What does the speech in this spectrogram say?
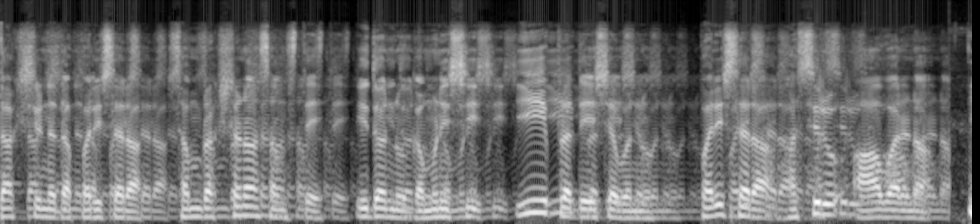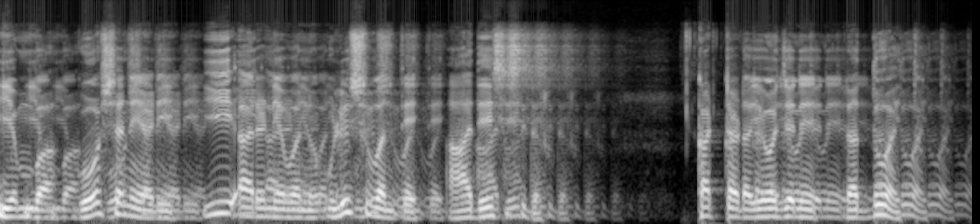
ದಕ್ಷಿಣದ ಪರಿಸರ ಸಂರಕ್ಷಣಾ ಸಂಸ್ಥೆ. ಇದನ್ನು ಗಮನಿಸಿ ಈ ಪ್ರದೇಶವನ್ನು ಪರಿಸರ ಹಸಿರು ಆವರಣ ಎಂಬ ಘೋಷಣೆಯಡಿ ಈ ಅರಣ್ಯವನ್ನು ಉಳಿಸುವಂತೆ ಆದೇಶಿಸಿದರು. ಕಟ್ಟಡ ಯೋಜನೆ ರದ್ದು ಆಯಿತು.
